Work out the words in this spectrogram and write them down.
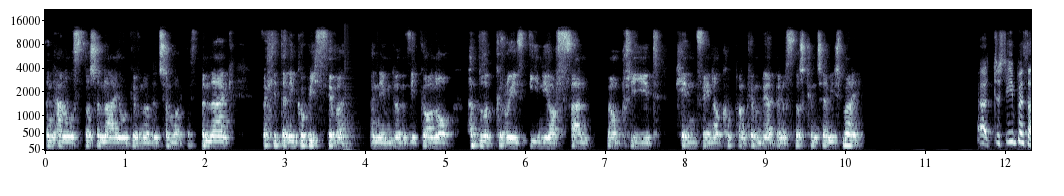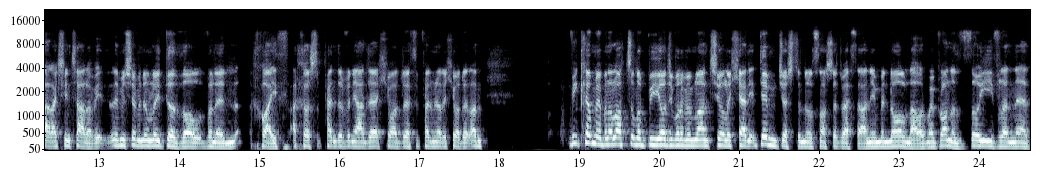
yng nghanol wythnos yn ail gyfnod y tymor, beth bynnag, felly da ni'n gobeithio fo hynny, mynd oedd ddigon o hyblygrwydd i ni orffan mewn pryd cyn ffeinal Cwpan Cymru ar ben wythnos cyntaf mis mai. Uh, just un peth arall sy'n taro fi, ddim eisiau mynd yn wleidyddol fan hyn chwaith, achos penderfyniadau Llywodraeth y penderfyniadau Llywodraeth, ond fi'n cymryd bod yna lot o lobio wedi bod yn mynd mlaen tu ôl y llenni, dim just yn yr wythnosau diwetha, a ni'n mynd nôl nawr, mae bron yn ddwy flynedd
